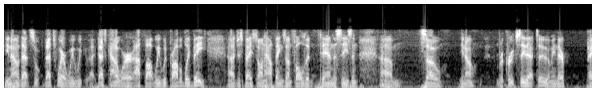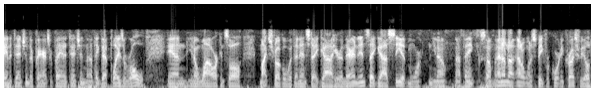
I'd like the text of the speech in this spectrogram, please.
You know, that's that's where we, we that's kind of where I thought we would probably be, uh, just based on how things unfolded to end the season. Um, so, you know, recruits see that too. I mean, they're paying attention. Their parents are paying attention. I think that plays a role in you know why Arkansas might struggle with an in-state guy here and there, and the in-state guys see it more. You know, I think so. And I'm not. I don't want to speak for Courtney Crutchfield,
